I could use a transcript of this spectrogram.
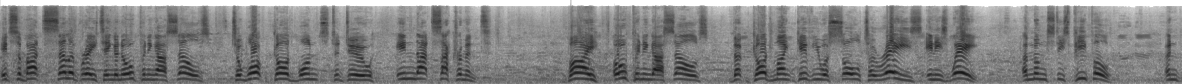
It's about celebrating and opening ourselves to what God wants to do in that sacrament. By opening ourselves that God might give you a soul to raise in His way amongst His people. And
